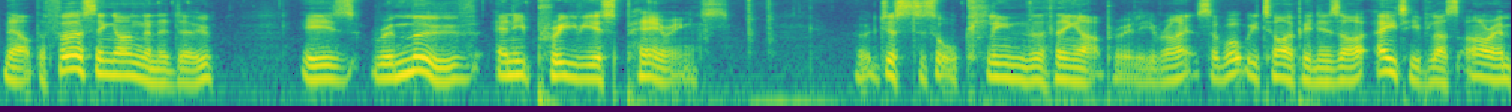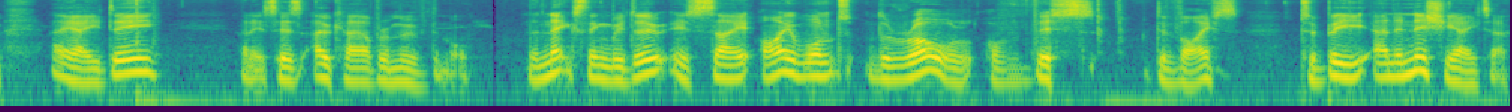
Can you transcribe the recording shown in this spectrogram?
Now the first thing I'm going to do is remove any previous pairings just to sort of clean the thing up really right so what we type in is our AT plus RM AAD and it says okay I've removed them all the next thing we do is say I want the role of this device to be an initiator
